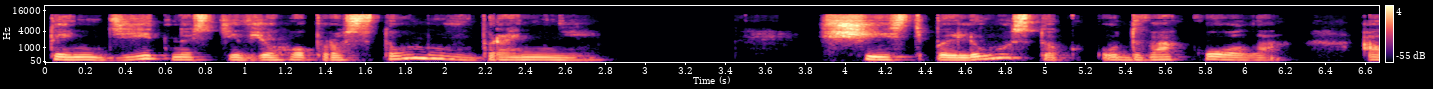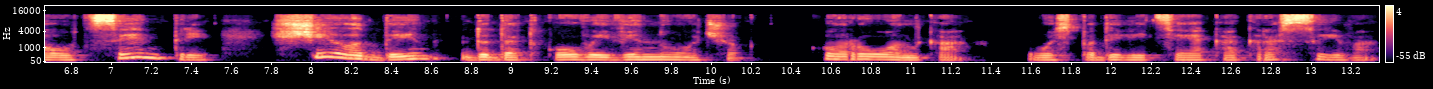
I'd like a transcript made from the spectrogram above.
тендітності в його простому вбранні. Шість пелюсток у два кола, а у центрі ще один додатковий віночок, коронка. Ось подивіться, яка красива.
